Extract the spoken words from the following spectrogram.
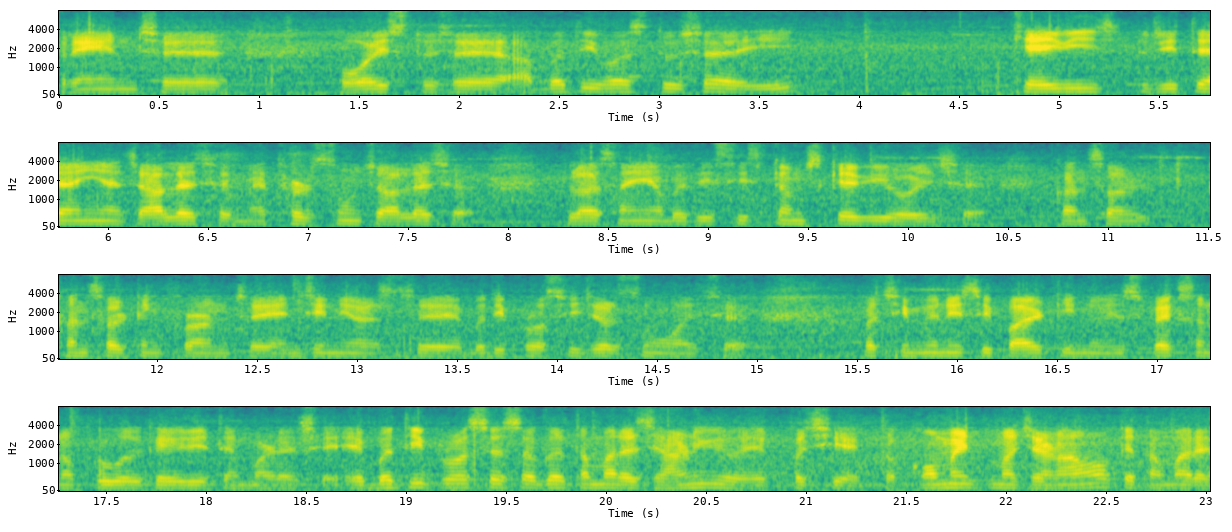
ક્રેન છે હોઇસ્ટ છે, આ બધી વસ્તુ છે એ કેવી રીતે અહીંયા ચાલે છે મેથડ શું ચાલે છે પ્લસ અહીંયા બધી સિસ્ટમ્સ કેવી હોય છે કન્સલ્ટ કન્સલ્ટિંગ ફર્મ છે એન્જિનિયર્સ છે, બધી પ્રોસિજર શું હોય છે, પછી મ્યુનિસિપાલિટીનું ઇન્સ્પેક્શન અપ્રુવલ કેવી રીતે મળે છે, એ બધી પ્રોસેસ અગર તમારે જાણવી હોય એક પછી એક, તો કોમેન્ટમાં જણાવો કે તમારે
